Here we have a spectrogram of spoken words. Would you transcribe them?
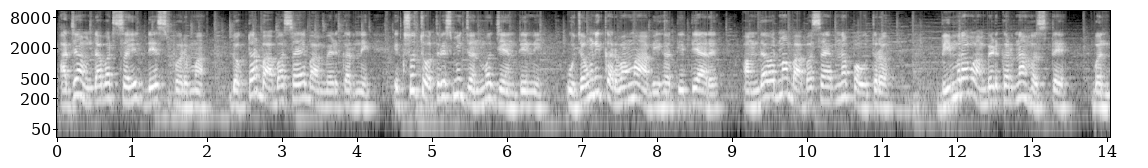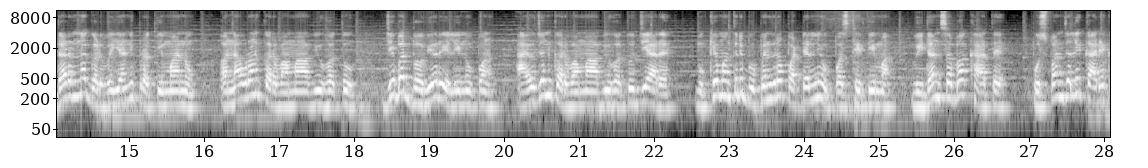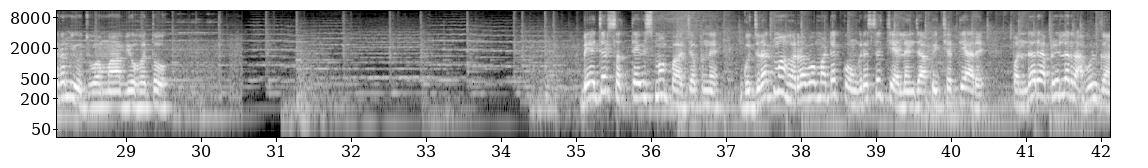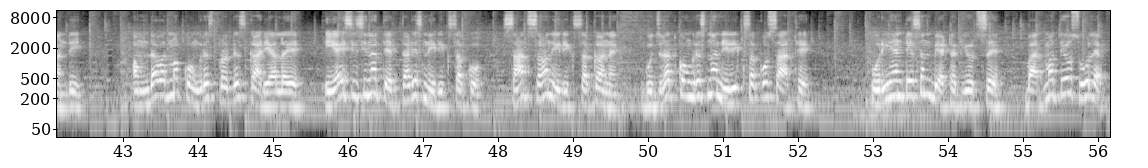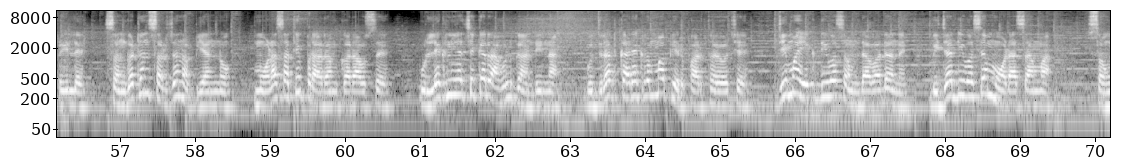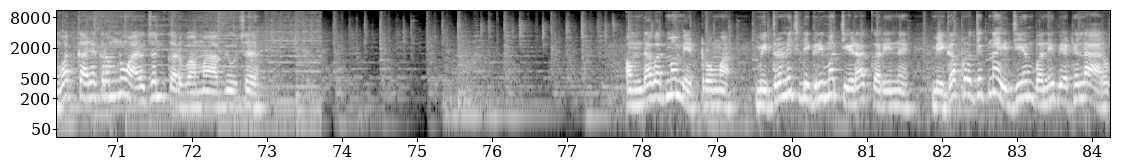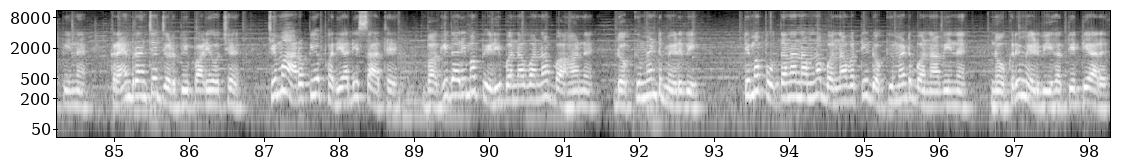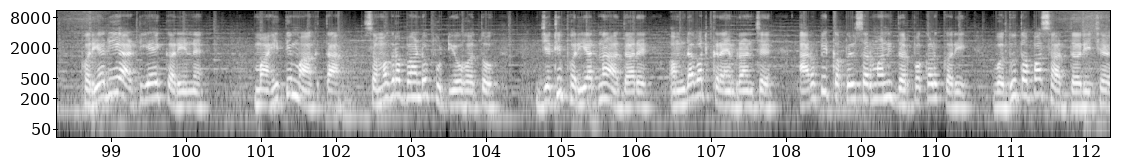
આજે અમદાવાદ સહિત દેશભરમાં ડૉક્ટર બાબા સાહેબ આંબેડકરની એકસો ચોત્રીસમી જન્મ જયંતિની ઉજવણી કરવામાં આવી હતી ત્યારે અમદાવાદમાં બાબા સાહેબના પૌત્ર ભીમરાવ આંબેડકરના હસ્તે બંધારણના ઘડવૈયાની પ્રતિમાનું અનાવરણ કરવામાં આવ્યું હતું. જે બાદ ભવ્ય રેલીનું પણ આયોજન કરવામાં આવ્યું હતું જ્યારે મુખ્યમંત્રી ભૂપેન્દ્ર પટેલની ઉપસ્થિતિમાં વિધાનસભા ખાતે પુષ્પાંજલિ કાર્યક્રમ યોજવામાં આવ્યો હતો. બે હજાર સત્યાવીસમાં ભાજપને ગુજરાતમાં હરાવવા માટે કોંગ્રેસે ચેલેન્જ આપી છે ત્યારે પંદર એપ્રિલે રાહુલ ગાંધી અમદાવાદમાં કોંગ્રેસ પ્રદેશ કાર્યાલયે એઆઈસીસીના તેતાળીસ નિરીક્ષકો, સાત સહનિરીક્ષક અને ગુજરાત કોંગ્રેસના નિરીક્ષકો સાથે ઓરિએન્ટેશન બેઠક યોજશે. બાદમાં તેઓ સોળ એપ્રિલે સંગઠન સર્જન અભિયાનનો મોડાસાથી પ્રારંભ કરાવશે. ઉલ્લેખનીય છે કે રાહુલ ગાંધીના ગુજરાત કાર્યક્રમમાં ફેરફાર થયો છે, જેમાં એક દિવસ અમદાવાદ અને બીજા દિવસે મોડાસામાં સંવાદ કાર્યક્રમનું આયોજન કરવામાં આવ્યું છે. અમદાવાદમાં મેટ્રોમાં મિત્રની જ ડિગ્રીમાં ચેડા કરીને મેગા પ્રોજેક્ટના એજીએમ બની બેઠેલા આરોપીને ક્રાઇમ બ્રાન્ચે ઝડપી પાડ્યો છે, જેમાં આરોપીએ ફરિયાદી સાથે ભાગીદારીમાં પેઢી બનાવવાના બહાને ડોક્યુમેન્ટ મેળવી તેમાં પોતાના નામના બનાવટી ડોક્યુમેન્ટ બનાવીને નોકરી મેળવી હતી ત્યારે ફરિયાદીએ આરટીઆઈ કરીને માહિતી માંગતા સમગ્ર ભાંડો ફૂટ્યો હતો, જેથી ફરિયાદના આધારે અમદાવાદ ક્રાઇમ બ્રાન્ચે આરોપી કપિલ શર્માની ધરપકડ કરી વધુ તપાસ હાથ ધરી છે.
